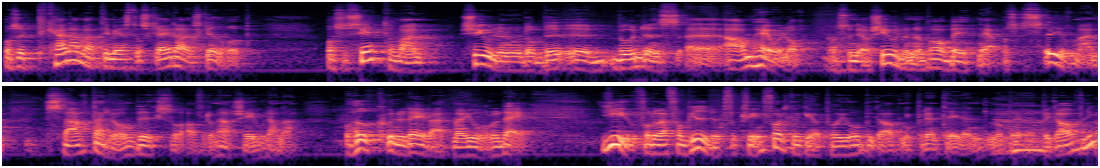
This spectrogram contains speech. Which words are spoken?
och så kallar man till Mäster Skräddare i Skurup. Och så sätter man kjolen under eh, bondens eh, armhålor och så når kjolen en bra bit ner och så syr man svarta långbyxor av de här kjolarna. Och hur kunde det vara att man gjorde det? Jo, för det var förbjudet för kvinnfolk att gå på jordbegravning på den tiden. Eller begravning.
